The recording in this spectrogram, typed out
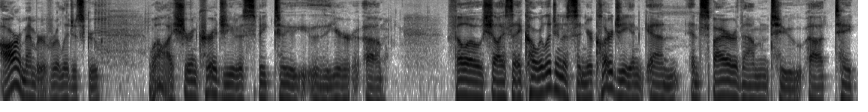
are a member of a religious group, well, I sure encourage you to speak to your uh, fellow, shall I say, co religionists and your clergy and, and inspire them to uh, take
